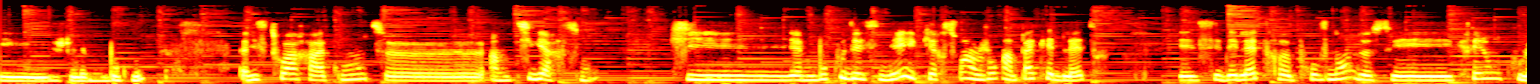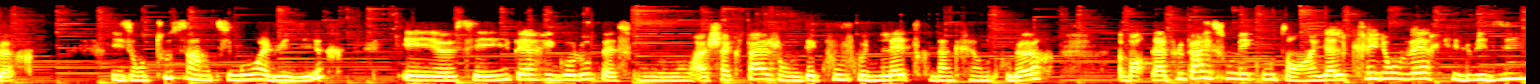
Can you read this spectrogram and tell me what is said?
et je l'aime beaucoup. L'histoire raconte euh, un petit garçon qui aime beaucoup dessiner et qui reçoit un jour un paquet de lettres. Et c'est des lettres provenant de ses crayons couleur. Ils ont tous un petit mot à lui dire. Et euh, c'est hyper rigolo parce qu'à chaque page, on découvre une lettre d'un crayon de couleur. Bon, la plupart, ils sont mécontents. Hein. Il y a le crayon vert qui lui dit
